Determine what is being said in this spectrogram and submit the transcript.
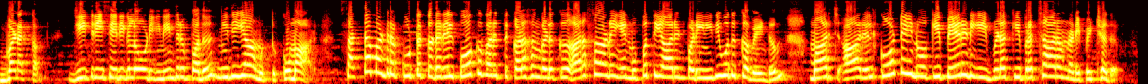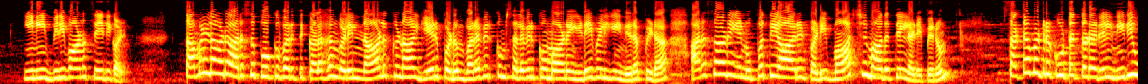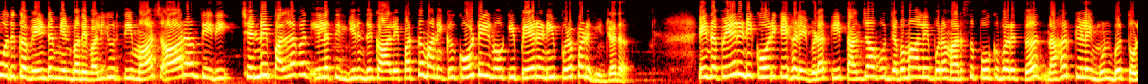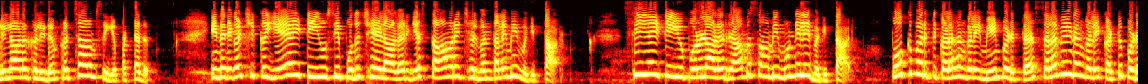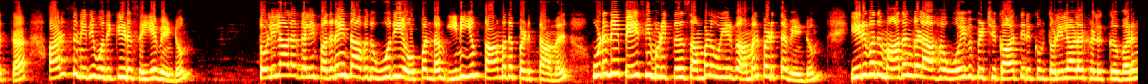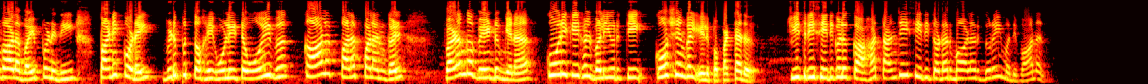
வணக்கம். G three செய்திகளோடு இணைந்திருப்பது நிதியா முத்துக்குமார். சட்டமன்ற கூட்டத்தொடரில் போக்குவரத்து கழகங்களுக்கு அரசாணை எண் முப்பத்தி ஆறின் படி நிதி ஒதுக்க வேண்டும். மார்ச் ஆறில் கோட்டை நோக்கி பேரணியை விளக்கி பிரச்சாரம் நடைபெற்றது. இனி விரிவான செய்திகள். தமிழ்நாடு அரசு போக்குவரத்து கழகங்களில் நாளுக்கு நாள் ஏற்படும் வரவிற்கும் செலவிற்குமான இடைவெளியை நிரப்பிட அரசாணை எண் முப்பத்தி ஆறின் படி மார்ச் மாதத்தில் நடைபெறும். சட்டமன்ற கூட்டத்தொடரில் நிதி ஒதுக்க வேண்டும் என்பதை வலியுறுத்தி மார்ச் ஆறாம் தேதி சென்னை பல்லவன் இல்லத்தில் இருந்து காலை பத்து மணிக்கு கோட்டையை நோக்கி பேரணி புறப்படுகின்றது. இந்த பேரணி கோரிக்கைகளை விளக்கி தஞ்சாவூர் ஜெபமாலைபுரம் அரசு போக்குவரத்து நகர்கிளை முன்பு தொழிலாளர்களிடம் பிரச்சாரம் செய்யப்பட்டது. இந்த நிகழ்ச்சிக்கு ஏஐடியூசி பொதுச் செயலாளர் எஸ் தாமரை செல்வன் தலைமை வகித்தார். சிஐடியு பொருளாளர் ராமசாமி முன்னிலை வகித்தார். போக்குவரத்து கழகங்களை மேம்படுத்த செலவீனங்களை கட்டுப்படுத்த அரசு நிதி ஒதுக்கீடு செய்ய வேண்டும். தொழிலாளர்களின் பதினைந்தாவது ஊதிய ஒப்பந்தம் இனியும் தாமதப்படுத்தாமல் உடனே பேசி முடித்து சம்பள உயர்வு அமல்படுத்த வேண்டும். இருபது மாதங்களாக ஓய்வு பெற்று காத்திருக்கும் தொழிலாளர்களுக்கு வருங்கால வைப்பு நிதி பணிக்கொடை விடுப்புத் தொகை உள்ளிட்ட ஓய்வு கால பலப்பலன்கள் வழங்க வேண்டும் என கோரிக்கைகள் வலியுறுத்தி கோஷங்கள் எழுப்பப்பட்டது. ஜி த்ரீ செய்திகளுக்காக தஞ்சை செய்தி தொடர்பாளர் துரை மதிவாணன்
